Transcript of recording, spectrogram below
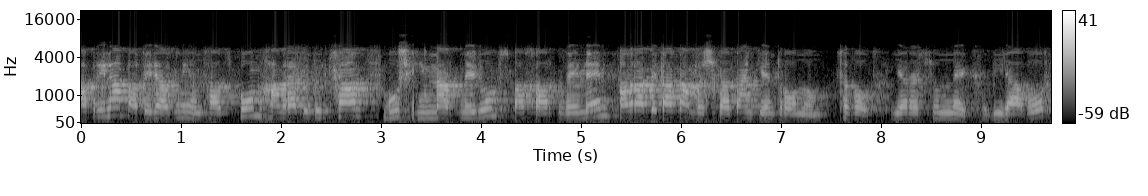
Ապրիլյան պատերազմի ընթացքում հանրապետության բուժ հիմնարկներում սպասարկվել են հանրապետական բժշկական կենտրոնում թվով 31 վիրավոր,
